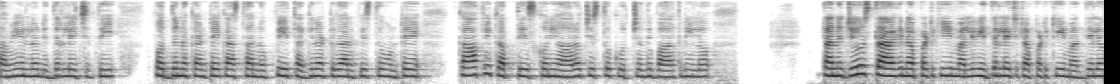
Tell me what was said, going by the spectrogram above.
సమయంలో నిద్ర లేచింది. పొద్దున్న కంటే కాస్త నొప్పి తగ్గినట్టుగా అనిపిస్తూ ఉంటే కాఫీ కప్ తీసుకొని ఆలోచిస్తూ కూర్చుంది బాల్కనీలో. తను జ్యూస్ తాగినప్పటికీ మళ్ళీ నిద్ర లేచేటప్పటికీ మధ్యలో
